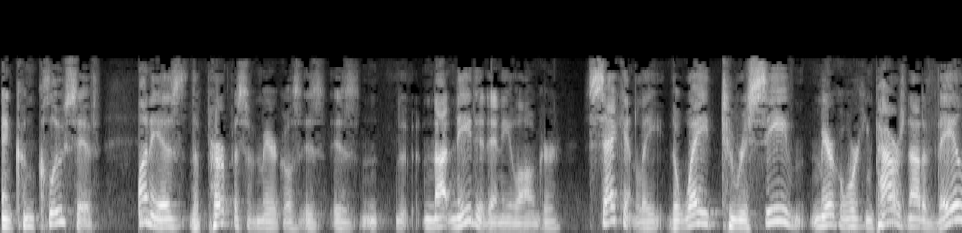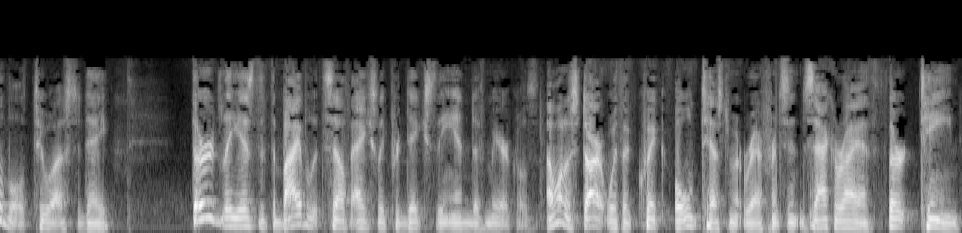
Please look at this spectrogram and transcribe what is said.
and conclusive. One is the purpose of miracles is is not needed any longer. Secondly, the way to receive miracle working power is not available to us today. Thirdly, is that the Bible itself actually predicts the end of miracles. I want to start with a quick Old Testament reference in Zechariah 13.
